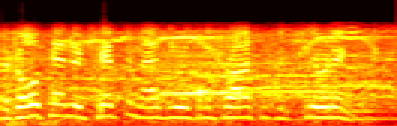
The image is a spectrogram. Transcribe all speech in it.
The goaltender tripped him as he was in the process of shooting.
